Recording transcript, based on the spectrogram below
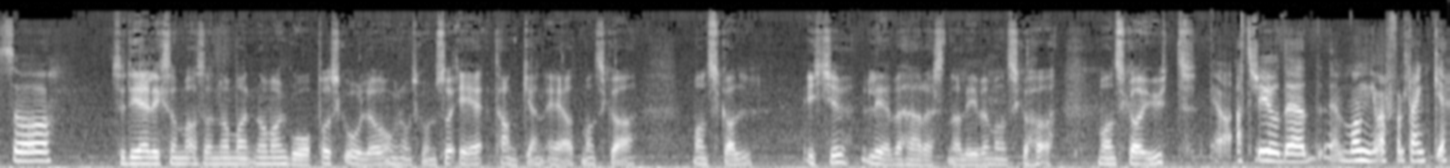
Så Så det er liksom, altså når man, når man går på skole og ungdomsskolen, så er tanken er at man skal, man skal ikke leve her resten av livet. Man skal, man skal ut. ja, jeg tror jo det, er mange i hvert fall tenker.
